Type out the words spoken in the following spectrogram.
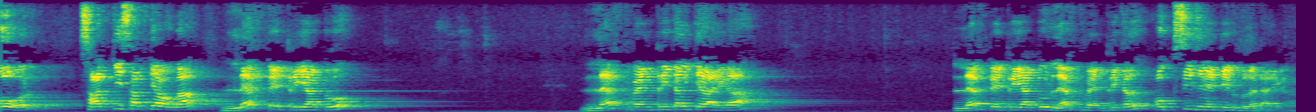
और साथ ही साथ क्या होगा? Left atria to left ventricle क्या आएगा? Left atria to left ventricle oxygenated blood आएगा।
